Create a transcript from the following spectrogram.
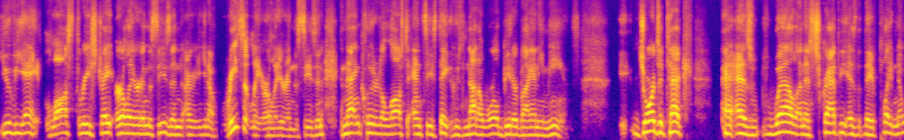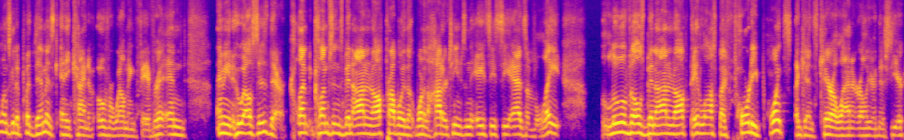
UVA lost three straight earlier in the season, or, you know, recently earlier in the season, and that included a loss to NC State, who's not a world beater by any means. Georgia Tech as well and as scrappy as they've played, no one's going to put them as any kind of overwhelming favorite. And I mean, who else is there? Clem- Clemson's been on and off, probably the, one of the hotter teams in the ACC as of late. Louisville's been on and off. They lost by 40 points against Carolina earlier this year.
